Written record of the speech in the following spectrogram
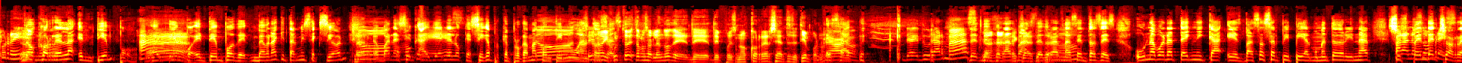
correr? No, correrla en tiempo. Ah. En tiempo, en tiempo de. Me van a quitar mi sección. No, van a ¿cómo decir, ahí viene lo que sigue porque el programa No, continúa. no, Sí, no, y entonces, justo estamos hablando de, de, de, pues no correrse antes de tiempo, ¿no? Claro. Exacto. De durar más. De, de Ajá, durar más, exacto, de durar claro. más. Entonces, una buena técnica es, vas a hacer pipí al momento de orinar, Para suspende el chorro,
